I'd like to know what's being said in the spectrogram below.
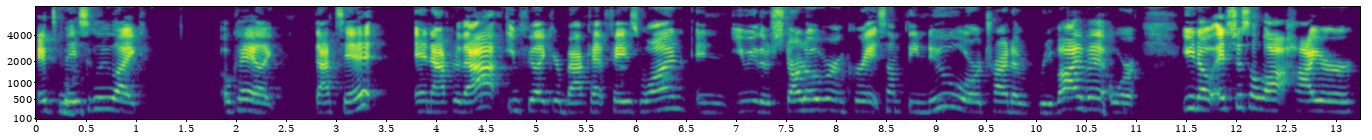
it's mm-hmm. basically like, okay, like that's it. And after that, you feel like you're back at phase one and you either start over and create something new or try to revive it or, you know, it's just a lot higher,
